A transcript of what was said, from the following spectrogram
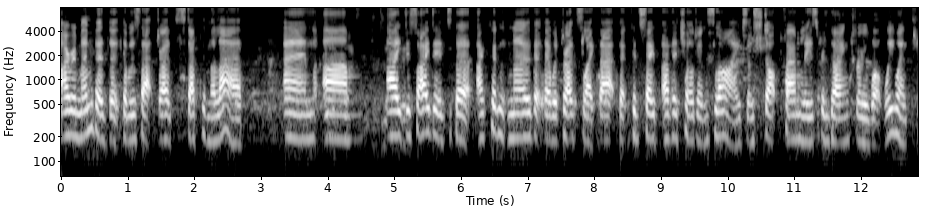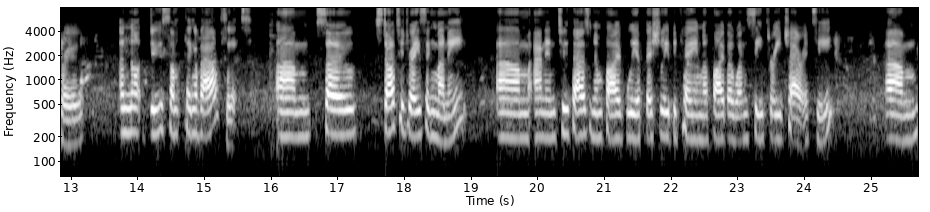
I remembered that there was that drug stuck in the lab, and um, I decided that I couldn't know that there were drugs like that that could save other children's lives and stop families from going through what we went through and not do something about it. Um, so started raising money. Um, and in 2005, we officially became a 501c3 charity, um,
